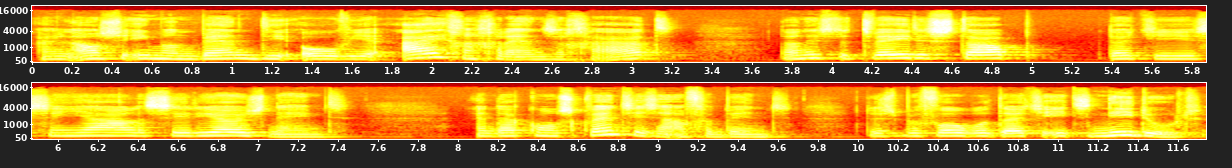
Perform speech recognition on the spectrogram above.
En als je iemand bent die over je eigen grenzen gaat, dan is de tweede stap dat je je signalen serieus neemt en daar consequenties aan verbindt. Dus bijvoorbeeld dat je iets niet doet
